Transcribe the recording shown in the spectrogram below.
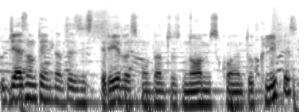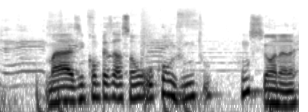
o Jazz não tem tantas estrelas com tantos nomes quanto o Clippers, mas em compensação o conjunto funciona, né?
